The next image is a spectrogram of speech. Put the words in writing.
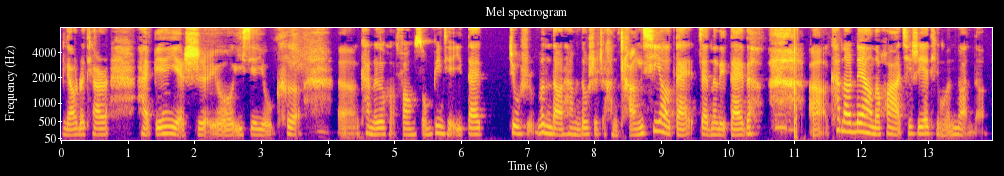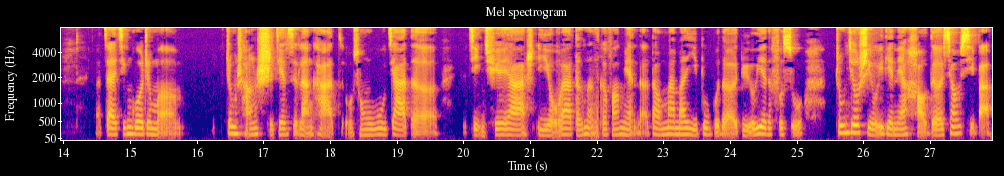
聊着天儿，海边也是有一些游客，呃，看着都很放松，并且一待。就是问到他们都是很长期要待在那里待的，啊，看到那样的话，其实也挺温暖的。在经过这么这么长时间，斯里兰卡我从物价的紧缺呀、油啊等等各方面的，到慢慢一步步的旅游业的复苏，终究是有一点点好的消息吧。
